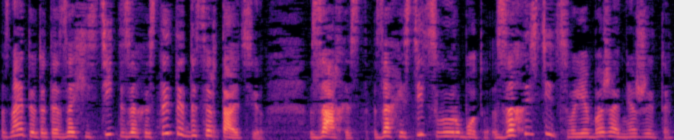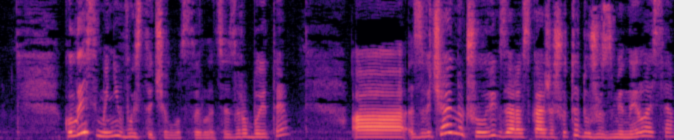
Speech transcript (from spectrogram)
знаєте, от це захистіть, захистити дисертацію. Захист, захистіть свою роботу, захистіть своє бажання жити. Колись мені вистачило сили це зробити. Звичайно, чоловік зараз каже, що ти дуже змінилася,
